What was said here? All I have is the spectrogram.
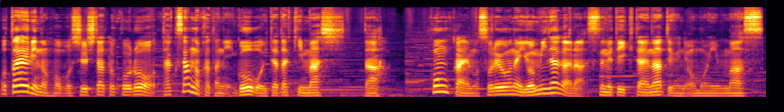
お便りの方を募集したところたくさんの方にご応募いただきました。今回もそれをね読みながら進めていきたいなというふうに思います。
